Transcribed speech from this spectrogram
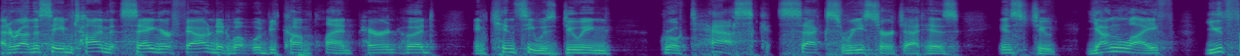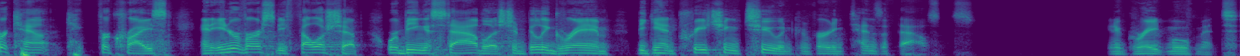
At around the same time that Sanger founded what would become Planned Parenthood, and Kinsey was doing grotesque sex research at his institute, Young Life, Youth for, for Christ, and InterVarsity Fellowship were being established, and Billy Graham began preaching to and converting tens of thousands in a great movement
